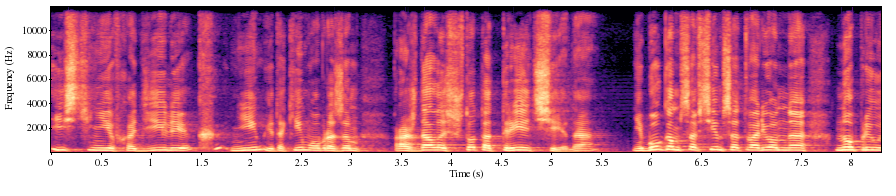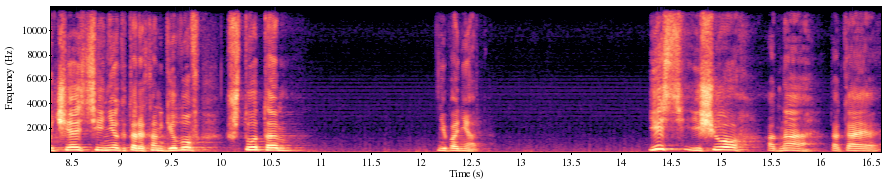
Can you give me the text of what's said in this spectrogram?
истине входили к ним, и таким образом рождалось что-то третье, да, не Богом совсем сотворенное, но при участии некоторых ангелов что-то непонятно. Есть еще одна такая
